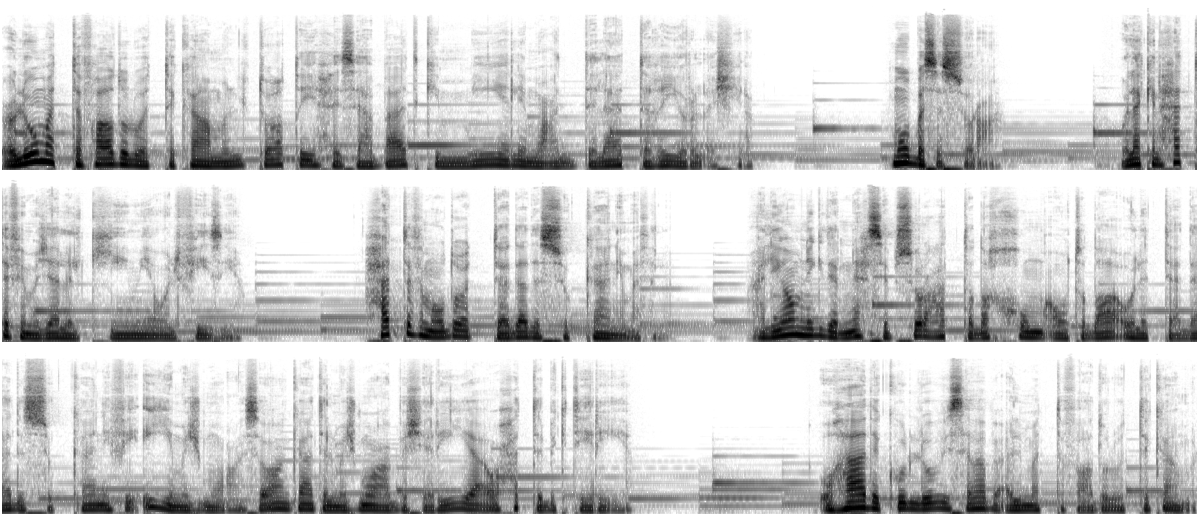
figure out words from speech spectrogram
علوم التفاضل والتكامل تعطي حسابات كمية لمعدلات تغير الأشياء. مو بس السرعة ولكن حتى في مجال الكيمياء والفيزياء. حتى في موضوع التعداد السكاني مثلا. اليوم نقدر نحسب سرعة تضخم أو تضاؤل التعداد السكاني في أي مجموعة سواء كانت المجموعة بشرية أو حتى بكتيرية. وهذا كله بسبب علم التفاضل والتكامل.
